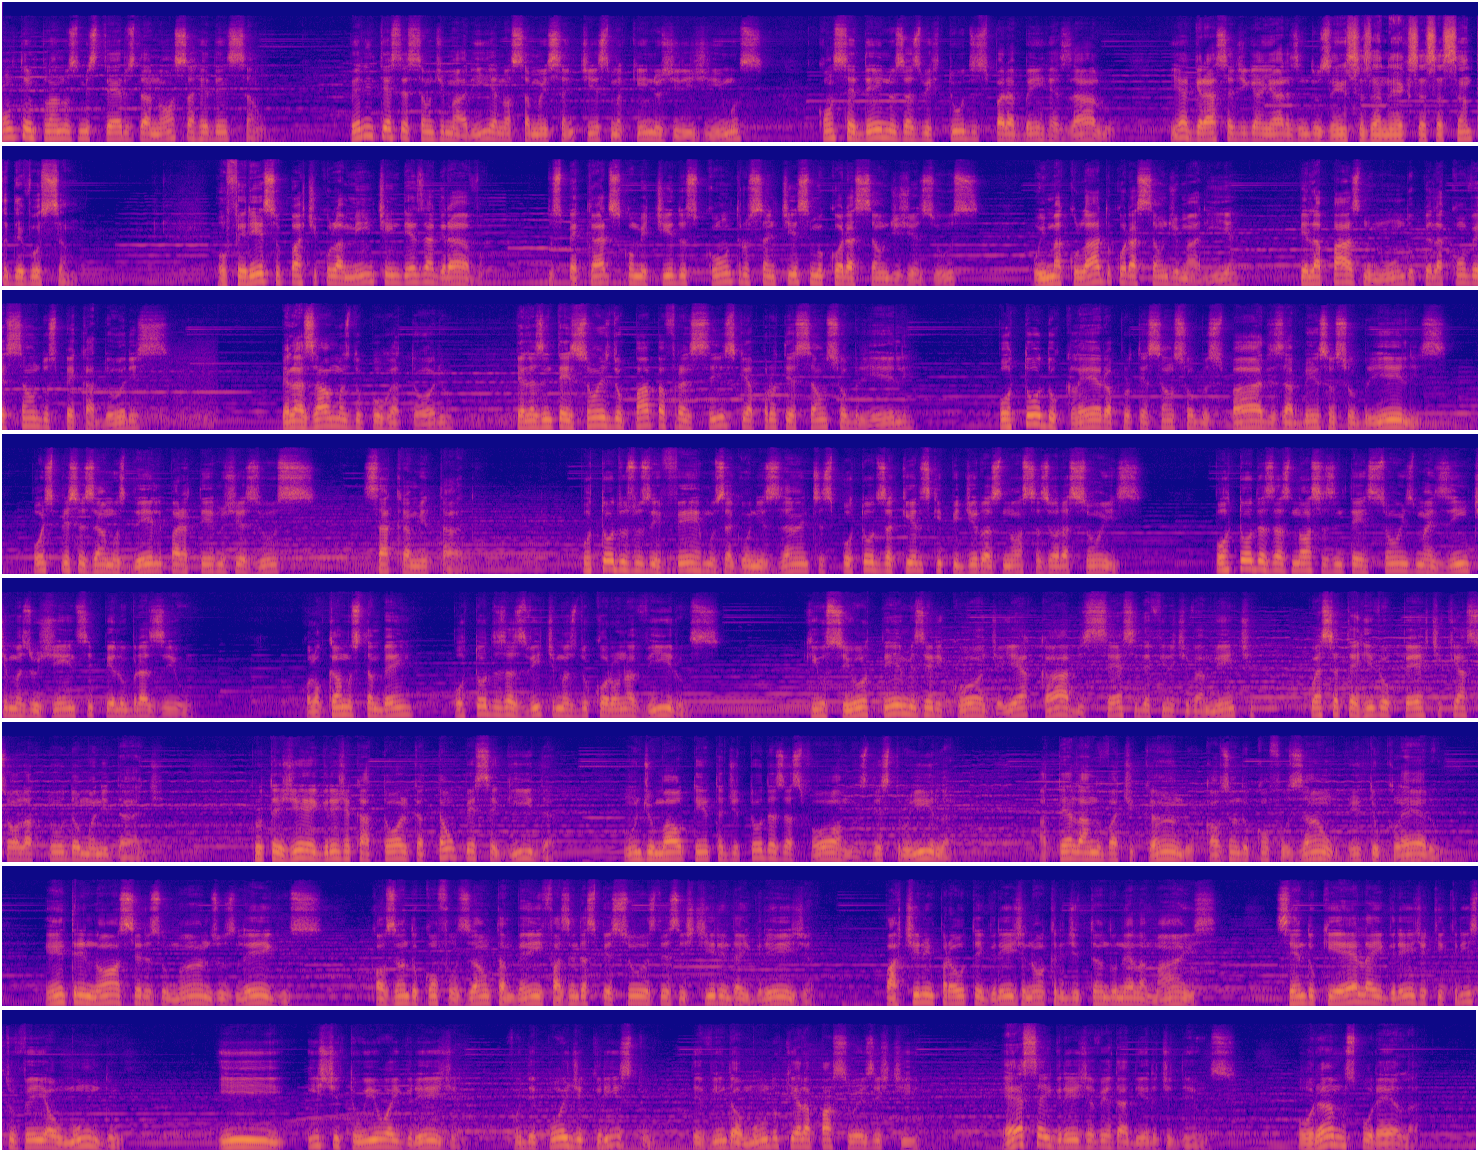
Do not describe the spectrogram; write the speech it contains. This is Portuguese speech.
contemplando os mistérios da nossa redenção. Pela intercessão de Maria, nossa Mãe Santíssima, quem nos dirigimos, concedei-nos as virtudes para bem rezá-lo e a graça de ganhar as indulgências anexas a essa santa devoção. Ofereço particularmente em desagravo dos pecados cometidos contra o Santíssimo Coração de Jesus, o Imaculado Coração de Maria, pela paz no mundo, pela conversão dos pecadores, pelas almas do purgatório, pelas intenções do Papa Francisco e a proteção sobre ele, por todo o clero, a proteção sobre os padres, a bênção sobre eles, pois precisamos dele para termos Jesus sacramentado. Por todos os enfermos, agonizantes, por todos aqueles que pediram as nossas orações, por todas as nossas intenções mais íntimas, urgentes e pelo Brasil. Colocamos também por todas as vítimas do coronavírus. Que o Senhor tenha misericórdia e acabe, cesse definitivamente com essa terrível peste que assola toda a humanidade. Proteger a Igreja Católica tão perseguida, onde o mal tenta de todas as formas destruí-la até lá no Vaticano, causando confusão entre o clero, entre nós seres humanos, os leigos, causando confusão também, fazendo as pessoas desistirem da igreja, partirem para outra igreja não acreditando nela mais, sendo que ela é a igreja que Cristo veio ao mundo e instituiu a igreja. Foi depois de Cristo ter vindo ao mundo que ela passou a existir. Essa é a igreja verdadeira de Deus. Oramos por ela,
